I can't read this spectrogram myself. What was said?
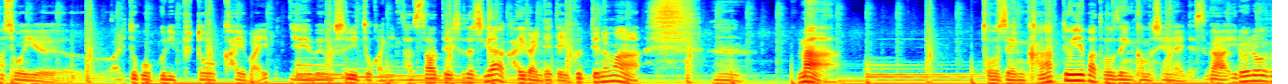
まあ、そういう割とこうクリプト界隈、えー、Web3 とかに携わってる人たちが海外に出ていくっていうのは、うん、まあ、当然かなといえば当然かもしれないですが、いろいろ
